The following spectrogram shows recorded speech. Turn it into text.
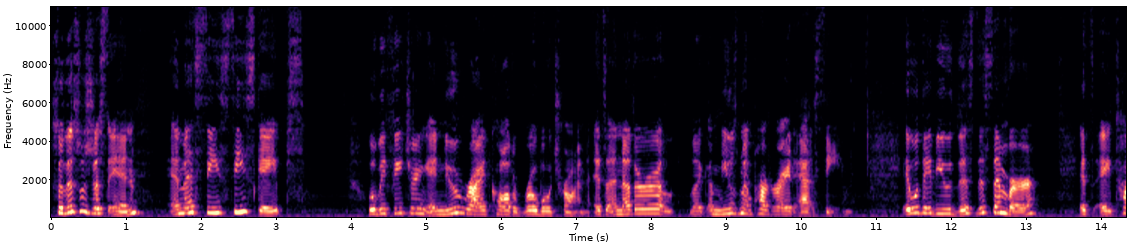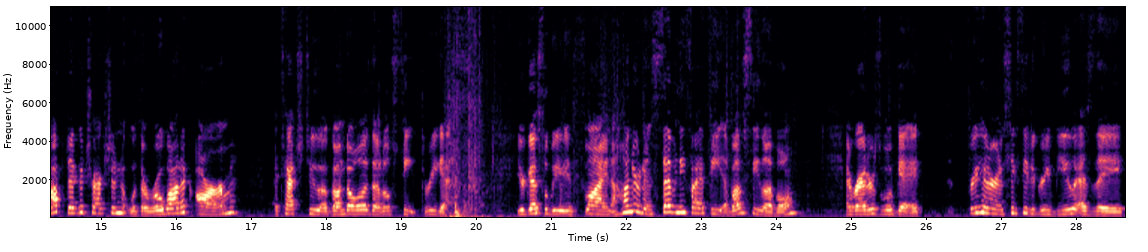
So this was just in. MSC Seascapes will be featuring a new ride called Robotron. It's another like amusement park ride at sea. It will debut this December it's a top deck attraction with a robotic arm attached to a gondola that'll seat three guests. Your guests will be flying 175 feet above sea level and riders will get a 360 degree view as they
